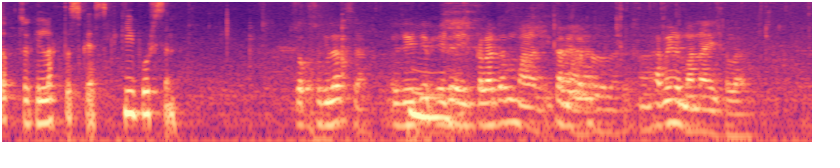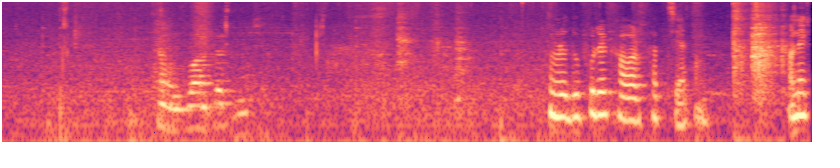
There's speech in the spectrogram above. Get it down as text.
চকচকি লাগতেছে কি পড়ছেন? চকচকে লাগছে? ওই যে এটা এটা এই কালারটা আমার মানায় এই কালারটা ভালো লাগে। মানায় এই কালার। আমরা দুপুরে খাবার খাচ্ছি এখন। অনেক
